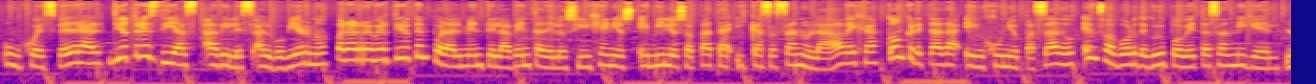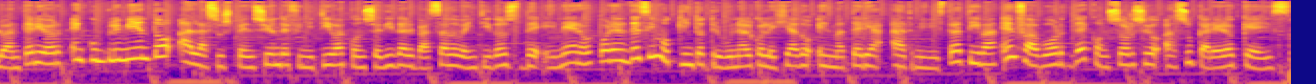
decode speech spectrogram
Un juez federal dio tres días hábiles al gobierno para revertir temporalmente la venta de los ingenios Emilio Zapata y Casasano La Abeja, concretada en junio pasado en favor de Grupo Beta San Miguel. Lo anterior en cumplimiento a la suspensión definitiva concedida el pasado 22 de enero por el 15 Tribunal Colegiado en materia administrativa en favor de Consorcio Azucarero Case.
